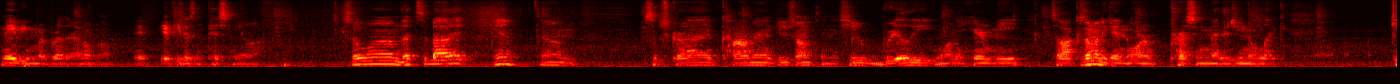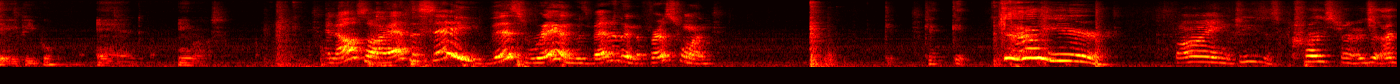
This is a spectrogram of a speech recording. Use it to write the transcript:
maybe my brother. I don't know if if he doesn't piss me off. So um, that's about it. Yeah. Um, subscribe, comment, do something if you really want to hear me talk. Cause I'm gonna get more pressing matters. You know, like gay people and emos. And also, I have to say, this rant was better than the first one. Get get get get out of here! Fine. Jesus Christ! I, just, I, I,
